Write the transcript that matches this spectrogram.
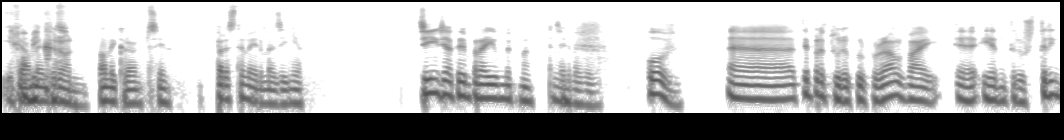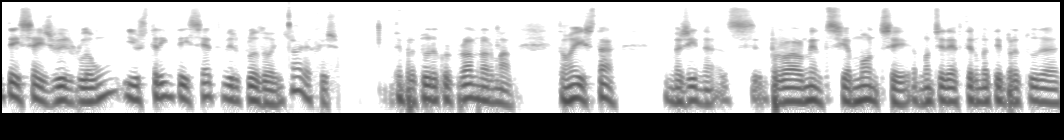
e realmente. Omicron. Omicron, sim. Parece também irmãzinha. Sim, já tem para aí uma irmã. Também irmãzinha. Houve. A temperatura corporal vai eh, entre os 36,1 e os 37,2. Olha que fixe. temperatura corporal normal. Então aí está. Imagina, se- provavelmente se a Montse, a Montse deve ter uma temperatura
